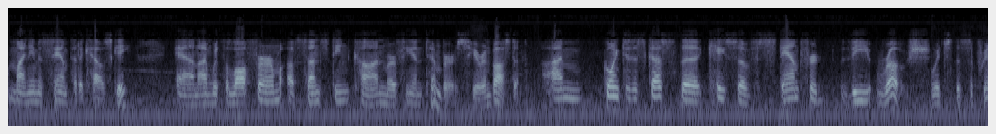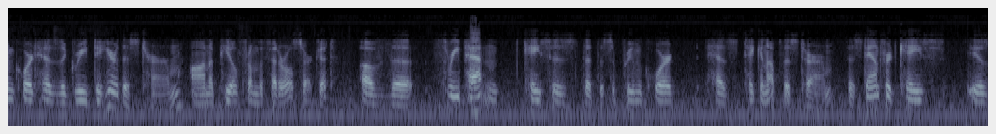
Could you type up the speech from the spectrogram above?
My name is Sam Pedakowski, and I'm with the law firm of Sunstein, Kann, Murphy, and Timbers here in Boston. I'm going to discuss the case of Stanford v. Roche, which the Supreme Court has agreed to hear this term on appeal from the Federal Circuit. Of the three patent cases that the Supreme Court has taken up this term, the Stanford case is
